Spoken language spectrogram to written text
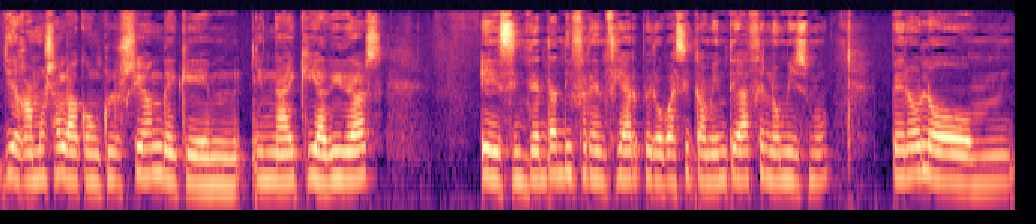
llegamos a la conclusión de que mm, Nike Adidas eh, se intentan diferenciar, pero básicamente hacen lo mismo, pero lo mm,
